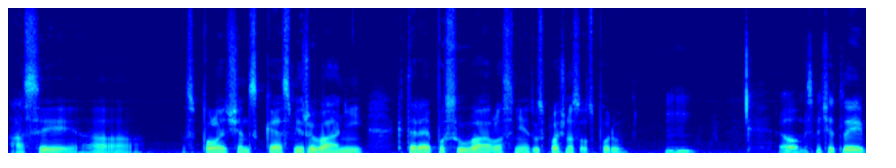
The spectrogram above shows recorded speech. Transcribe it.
asi společenské směřování, které posouvá vlastně tu společnost od spodu. Mm-hmm. Jo, my jsme četli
